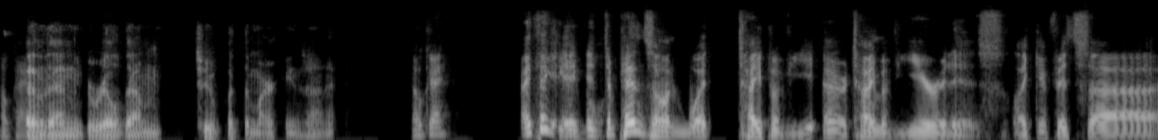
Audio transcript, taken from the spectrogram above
Okay. and then grill them to put the markings on it. okay. I think it, it depends on what type of ye- or time of year it is. Like if it's uh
